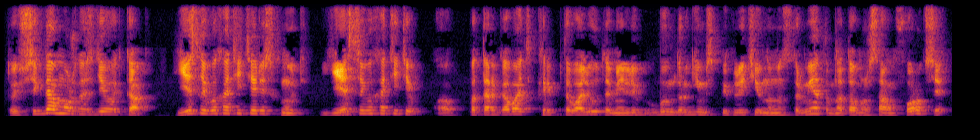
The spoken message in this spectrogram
То есть всегда можно сделать как? Если вы хотите рискнуть, если вы хотите э, поторговать криптовалютами, любым другим спекулятивным инструментом на том же самом Форексе,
